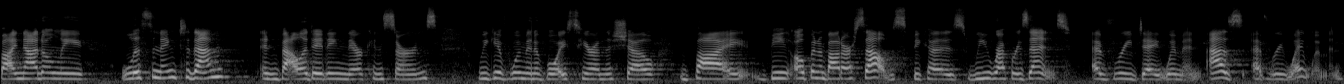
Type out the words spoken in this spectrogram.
by not only listening to them and validating their concerns, we give women a voice here on the show by being open about ourselves because we represent everyday women as Every Way Woman.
